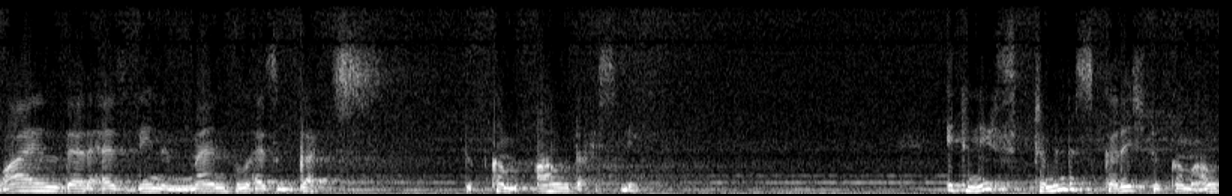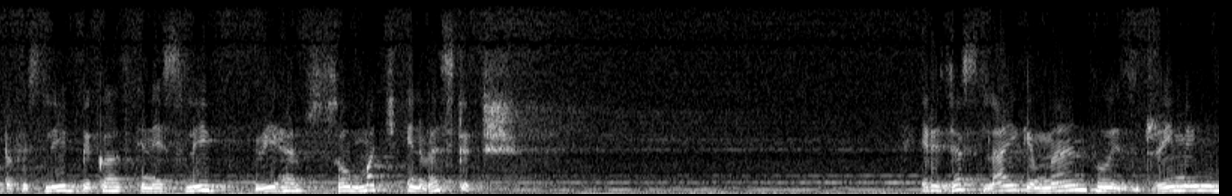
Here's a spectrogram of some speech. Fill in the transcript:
while there has been a man who has guts to come out of his sleep. It needs tremendous courage to come out of his sleep because in his sleep we have so much invested. It is just like a man who is dreaming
